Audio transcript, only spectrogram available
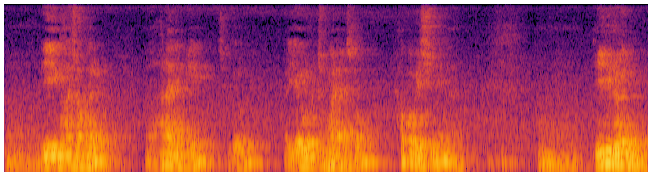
어, 이 과정을 어, 하나님이 지금 예우를 통하여서 하고 계십니다. 어, 이 일은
